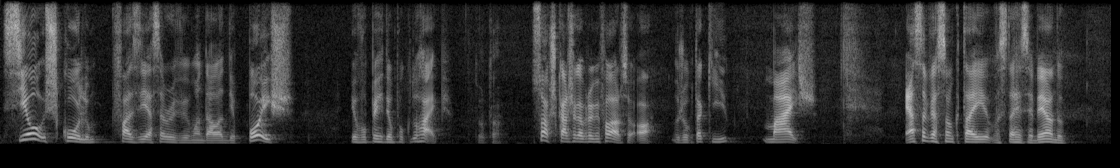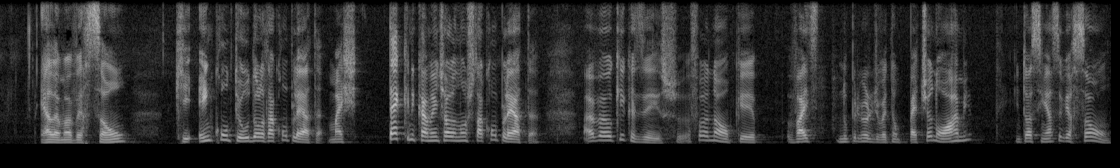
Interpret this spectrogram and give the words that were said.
Se eu escolho fazer essa review e mandar ela depois, eu vou perder um pouco do hype. Total. Só que os caras chegaram pra mim e falaram assim, ó, o jogo tá aqui, mas essa versão que tá aí, você tá recebendo, ela é uma versão que em conteúdo ela tá completa, mas tecnicamente ela não está completa. Aí eu falei, o que quer dizer isso? Eu falei, não, porque vai, no primeiro dia vai ter um patch enorme, então assim, essa versão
